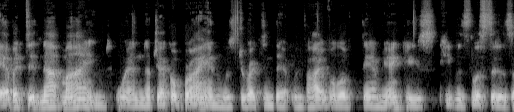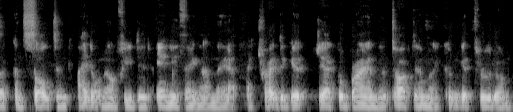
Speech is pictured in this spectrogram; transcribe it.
Abbott did not mind when Jack O'Brien was directing that revival of Damn Yankees. He was listed as a consultant. I don't know if he did anything on that. I tried to get Jack O'Brien to talk to him, and I couldn't get through to him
